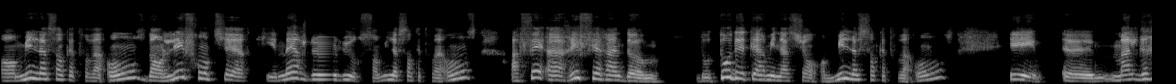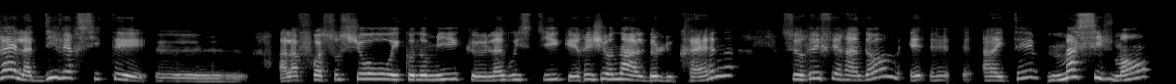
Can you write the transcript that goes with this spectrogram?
en 1991, dans les frontières qui émergent de l'URSS en 1991, a fait un référendum d'autodétermination en 1991 et euh, malgré la diversité euh, à la fois socio-économique, linguistique et régionale de l'Ukraine, ce référendum a été massivement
